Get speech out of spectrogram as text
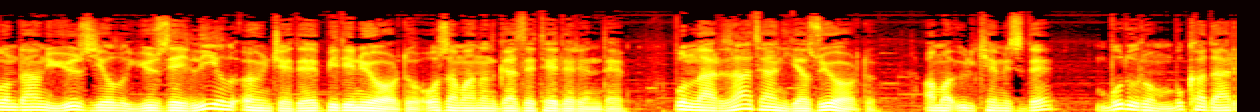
bundan 100 yıl, 150 yıl önce de biliniyordu o zamanın gazetelerinde. Bunlar zaten yazıyordu ama ülkemizde bu durum bu kadar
